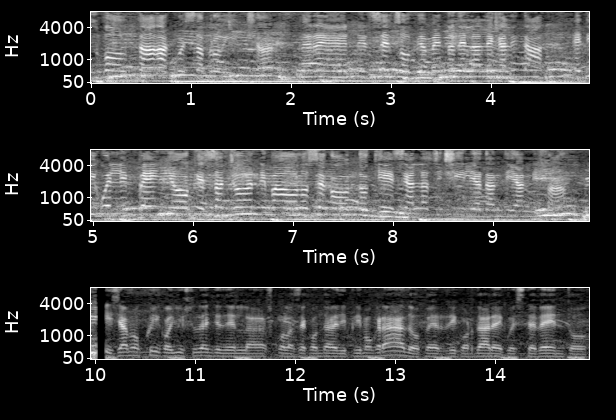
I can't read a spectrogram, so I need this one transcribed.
svolta a questa provincia, per, nel senso ovviamente della legalità e di quell'impegno che San Giovanni Paolo II chiese alla Sicilia tanti anni fa. Siamo qui con gli studenti della scuola secondaria di primo grado per ricordare questo evento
